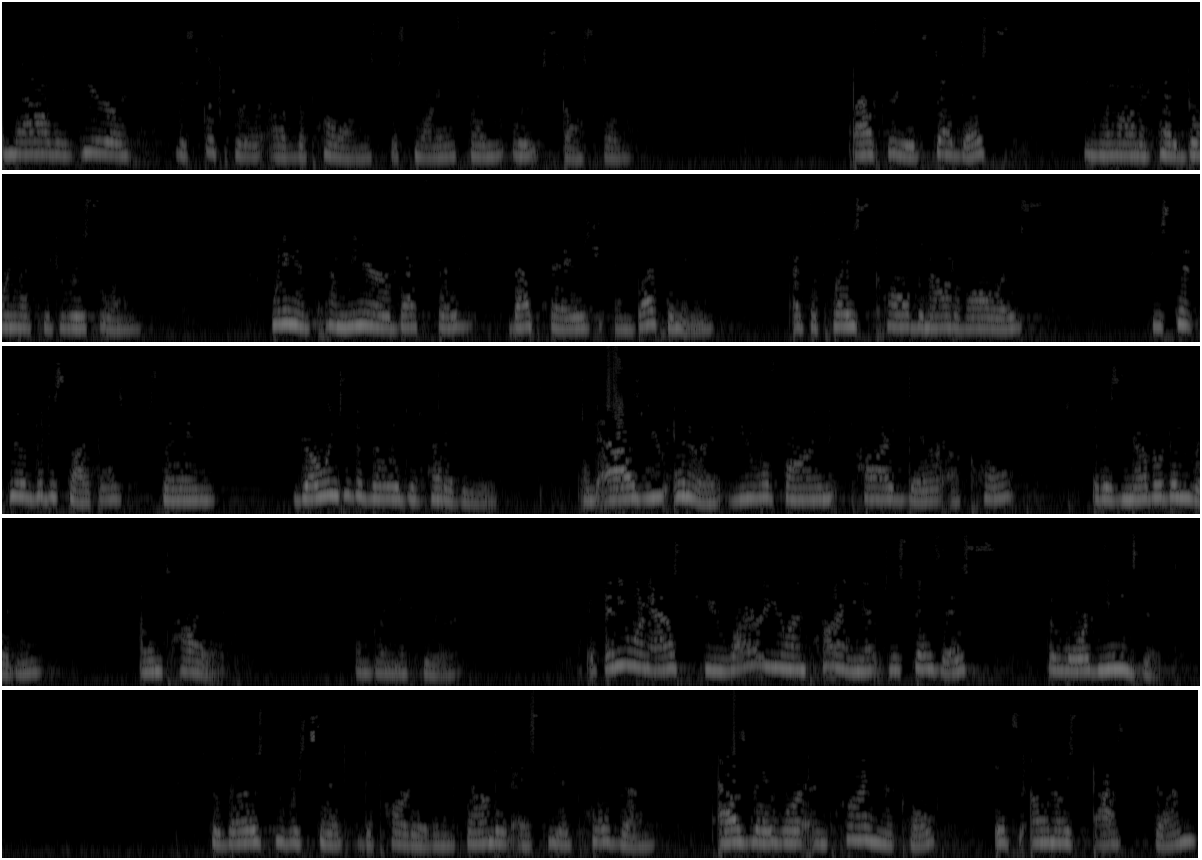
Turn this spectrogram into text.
And now we hear the scripture of the poems this morning from Luke's Gospel. After he had said this, he went on ahead going up to Jerusalem. When he had come near Bethphage, Bethphage and Bethany, at the place called the Mount of Olives, he sent two of the disciples, saying, Go into the village ahead of you, and as you enter it, you will find tied there a colt that has never been ridden. Untie it and bring it here. If anyone asks you, Why are you untying it? just say this The Lord needs it. So those who were sent departed and found it as he had told them. As they were untying the colt, its owners asked them,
